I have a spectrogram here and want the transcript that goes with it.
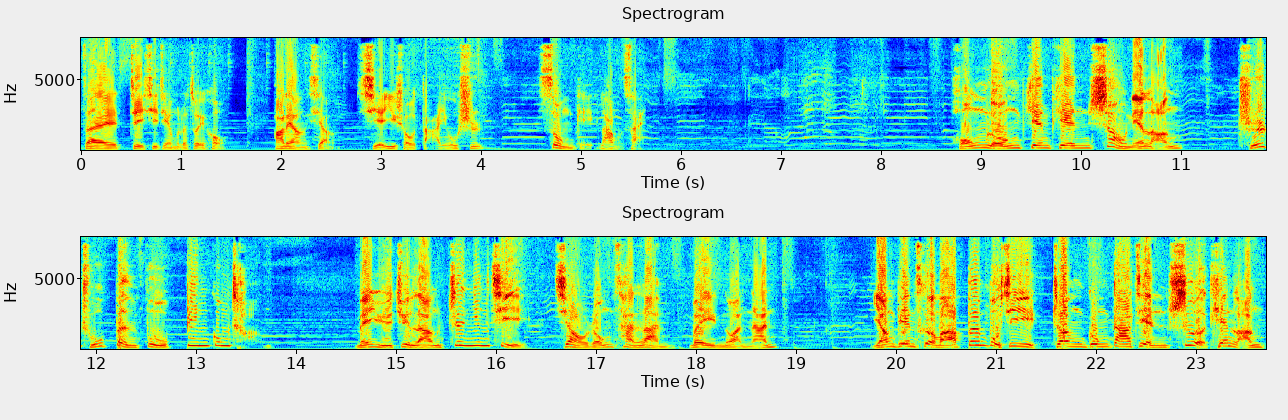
在这期节目的最后，阿亮想写一首打油诗，送给拉姆塞。红龙翩翩少年郎，踟蹰奔赴兵工厂。眉宇俊朗真英气，笑容灿烂为暖男。扬鞭策马奔不息，张弓搭箭射天狼。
